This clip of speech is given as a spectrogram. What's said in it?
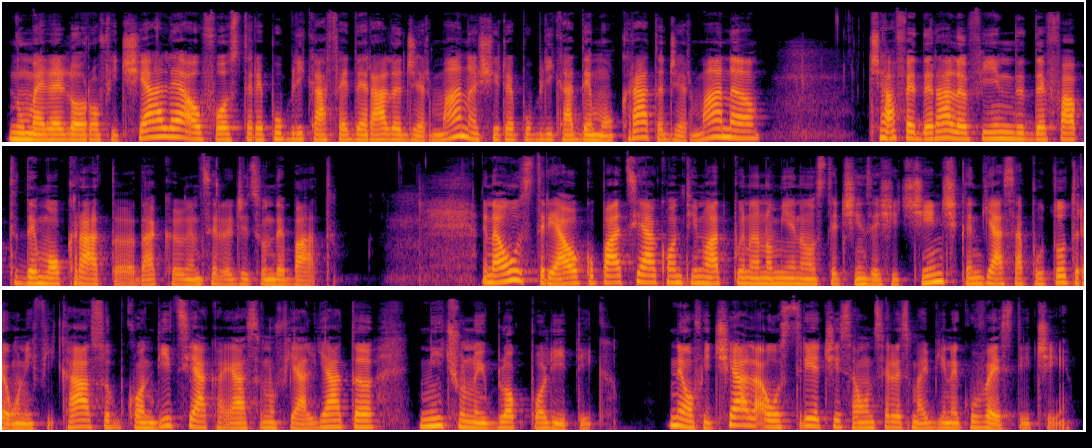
Numele lor oficiale au fost Republica Federală Germană și Republica Democrată Germană, cea federală fiind de fapt democrată, dacă înțelegeți un debat. În Austria, ocupația a continuat până în 1955, când ea s-a putut reunifica sub condiția ca ea să nu fie aliată niciunui bloc politic. Neoficial, austriecii s-au înțeles mai bine cu vesticii.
